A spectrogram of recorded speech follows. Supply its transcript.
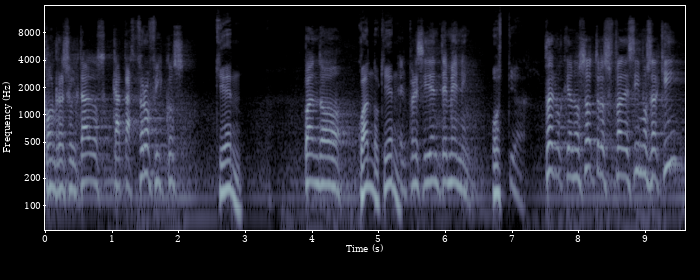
con resultados catastróficos quién? cuando ¿Cuándo? ¿Quién? el presidente Menem. Hostia. Fue lo que nosotros padecimos aquí,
